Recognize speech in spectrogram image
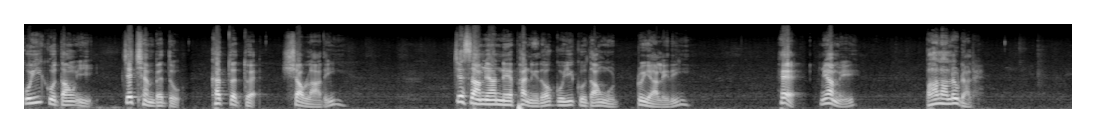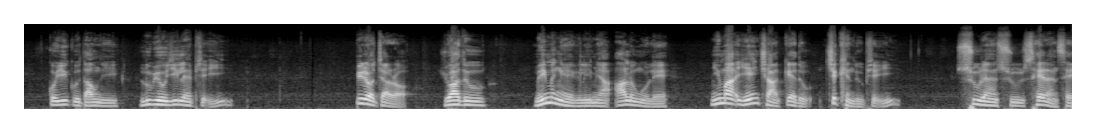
ကိုကြီးကိုတောင်းဤကြက်ချံဘက်သို့ခတ်သွက်သွက်ရှောက်လာသည် ကျက်စာများနယ်ဖတ်နေသောကိုကြီးကိုတောင်းကိုတွေ့ရလေသည်ဟဲ့မြတ်မေဘာလာလောက်တာလဲကိုကြီးကိုတောင်းသည်လူပြိုကြီးလည်းဖြစ်၏ပြီးတော့ကြတော့ရွာသူမိမ့်မငယ်ကလေးများအားလုံးကိုလည်းညီမအရင်ချကဲ့သို့ချစ်ခင်သူဖြစ်၏ဆူရန်ဆူဆဲရန်ဆဲ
